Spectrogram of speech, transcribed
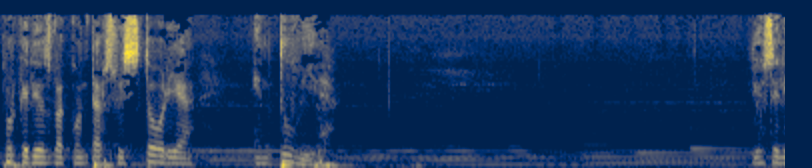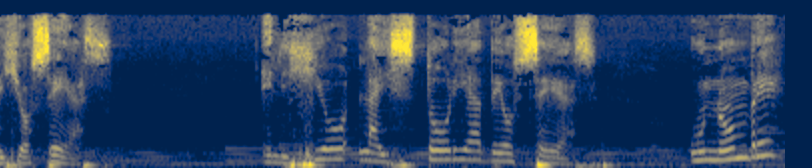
Porque Dios va a contar su historia en tu vida. Dios eligió Oseas. Eligió la historia de Oseas. Un hombre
